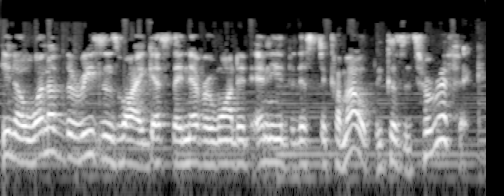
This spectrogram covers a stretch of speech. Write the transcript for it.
you know, one of the reasons why I guess they never wanted any of this to come out because it's horrific.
